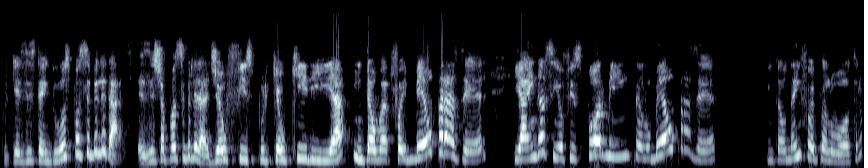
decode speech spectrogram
Porque existem duas possibilidades. Existe a possibilidade de eu fiz porque eu queria, então foi meu prazer, e ainda assim eu fiz por mim, pelo meu prazer, então nem foi pelo outro.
